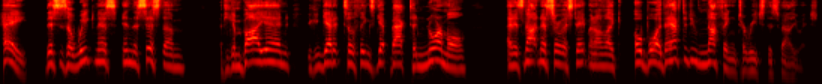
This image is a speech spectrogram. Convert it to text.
hey, this is a weakness in the system. If you can buy in, you can get it till things get back to normal. And it's not necessarily a statement on like, oh boy, they have to do nothing to reach this valuation.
